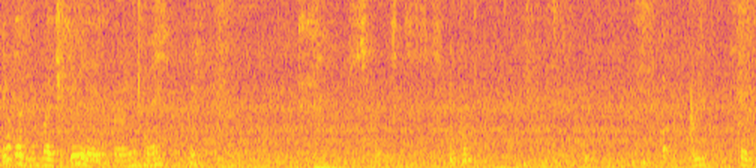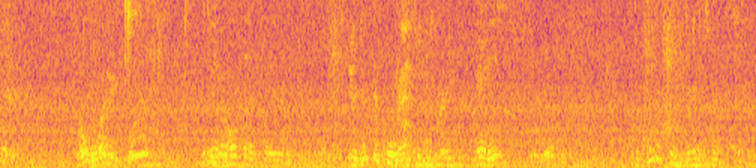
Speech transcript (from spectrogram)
picked up like two of those things, man. Stick player. Oh, what? What? Yeah, multiplayer. Is this the cool Mac King version? Yeah, this. The cool Mac King version is expensive.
